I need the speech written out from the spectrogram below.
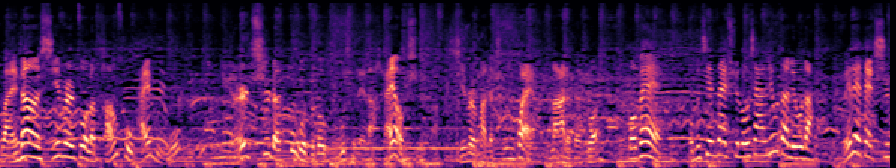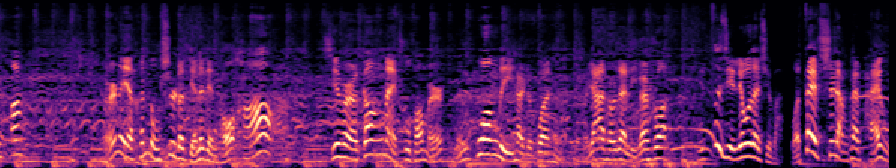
晚上媳妇儿做了糖醋排骨，女儿吃的肚子都鼓起来了，还要吃。媳妇儿怕她撑坏啊，拉着她说：“宝贝，我们现在去楼下溜达溜达，回来再吃啊。”女儿呢也很懂事的点了点头，好。媳妇儿刚迈出房门，门咣的一下就关上了。小丫头在里边说：“你自己溜达去吧，我再吃两块排骨。”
